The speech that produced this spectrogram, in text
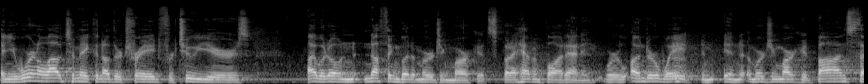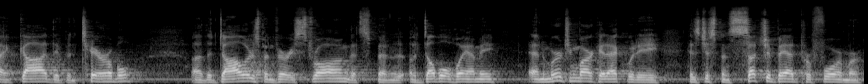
and you weren't allowed to make another trade for two years, I would own nothing but emerging markets, but I haven't bought any. We're underweight mm. in, in, emerging market bonds. Thank God, they've been terrible. Uh, the dollar's been very strong. That's been a, a double whammy. And emerging market equity has just been such a bad performer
